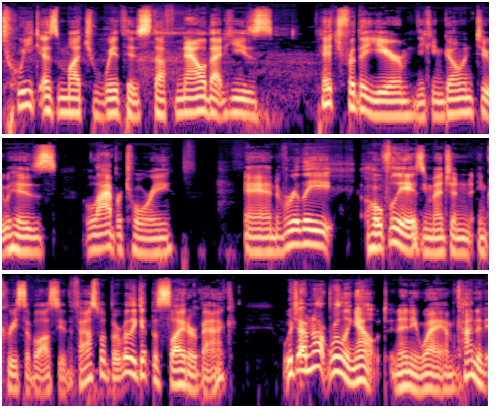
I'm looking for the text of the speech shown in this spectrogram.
tweak as much with his stuff now that he's pitched for the year. He can go into his laboratory and really, hopefully, as you mentioned, increase the velocity of the fastball, but really get the slider back, which I'm not ruling out in any way. I'm kind of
